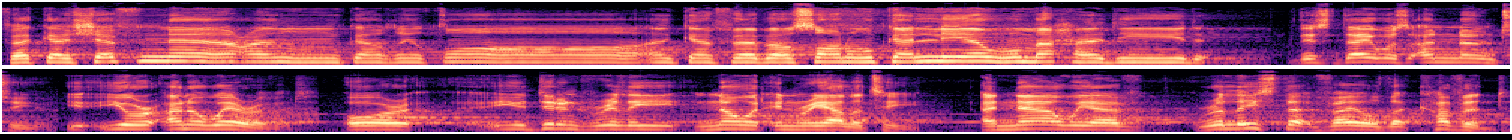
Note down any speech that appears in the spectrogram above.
فكشفنا عنك غطاءك فبصرك اليوم حديد This day was unknown to you. You were unaware of it, or you didn't really know it in reality. And now we have released that veil that covered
